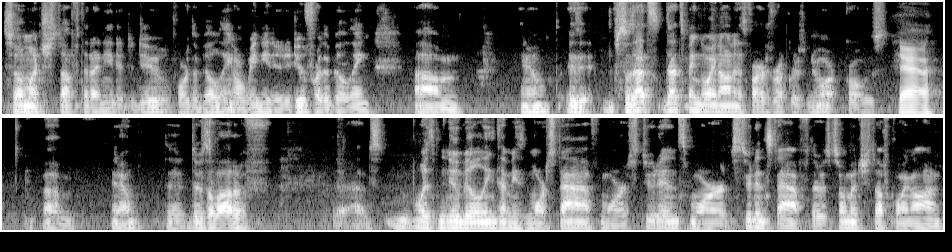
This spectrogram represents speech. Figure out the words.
so much stuff that i needed to do for the building or we needed to do for the building um, you know it, so that's that's been going on as far as Rutgers Newark goes. Yeah. Um, you know the, there's a lot of Uh, with new buildings, that means more staff, more students, more student staff. There's so much stuff going on,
